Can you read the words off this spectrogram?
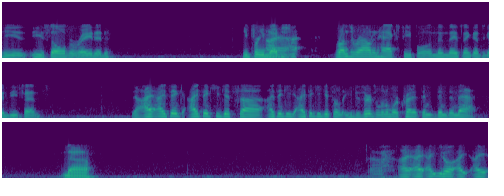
he he's so overrated. He pretty I- much I, runs around and hacks people, and then they think that's a good defense. Yeah, I, I think I think he gets. Uh, I think he I think he gets. A, he deserves a little more credit than than, than that. Nah, Uh, I, I, I, you know, I, I,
